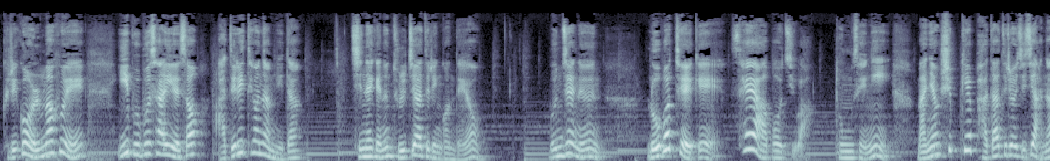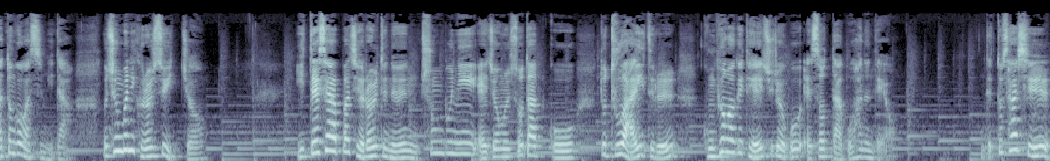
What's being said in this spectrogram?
그리고 얼마 후에 이 부부 사이에서 아들이 태어납니다. 진에게는 둘째 아들인 건데요. 문제는 로버트에게 새 아버지와 동생이 마냥 쉽게 받아들여지지 않았던 것 같습니다. 뭐 충분히 그럴 수 있죠. 이때 새아빠 제럴드는 충분히 애정을 쏟았고 또 두 아이들을 공평하게 대해주려고 애썼다고 하는데요. 근데 또 사실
